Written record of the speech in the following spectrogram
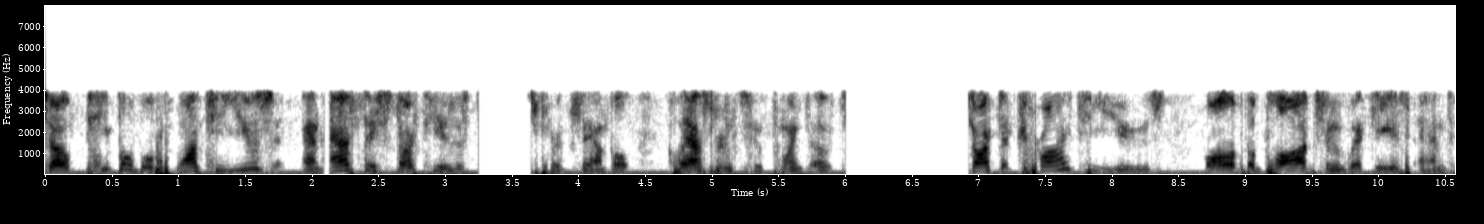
so people will want to use it. And as they start to use it, for example, Classroom 2.0 start to try to use all of the blogs and wikis and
